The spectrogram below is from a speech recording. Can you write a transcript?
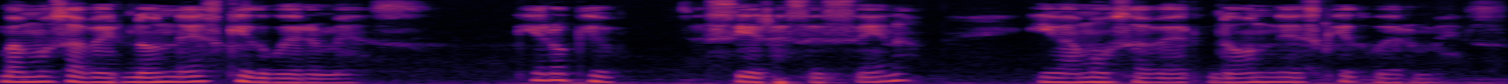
Vamos a ver dónde es que duermes. Quiero que cierres escena y vamos a ver dónde es que duermes.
